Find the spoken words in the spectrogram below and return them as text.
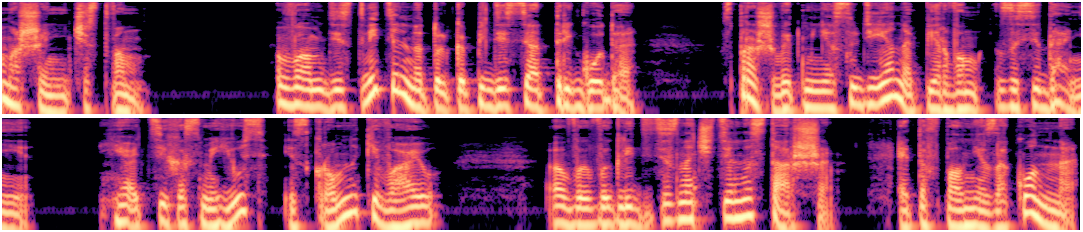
мошенничеством. «Вам действительно только 53 года?» спрашивает меня судья на первом заседании. Я тихо смеюсь и скромно киваю. «Вы выглядите значительно старше. Это вполне законно.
